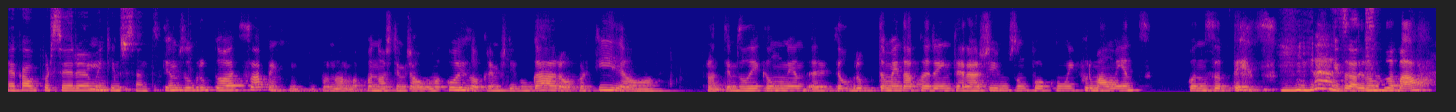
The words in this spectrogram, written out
acaba por ser eh, Sim. muito interessante. Temos o grupo do WhatsApp, em que, por norma, quando nós temos alguma coisa, ou queremos divulgar, ou partilha, ou pronto, temos ali aquele momento, aquele grupo que também dá para interagirmos um pouco informalmente quando nos apetece fazer um desabafo.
